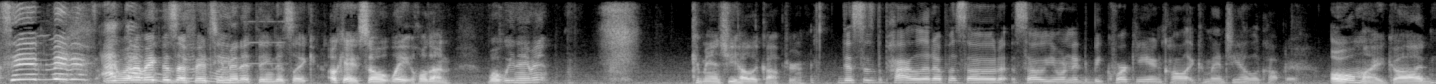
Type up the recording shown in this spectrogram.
Ten minutes. I you want to thought make we this a was doing, 15 like- minute thing that's like okay so wait hold on what we name it comanche helicopter This is the pilot episode, so you wanted to be quirky and call it Comanche Helicopter. oh my god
